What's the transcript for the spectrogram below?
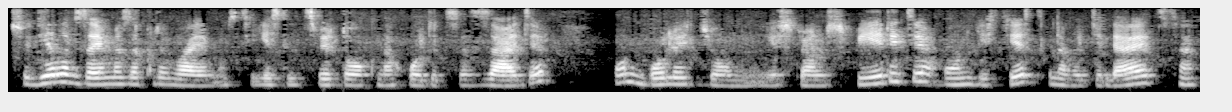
Все дело взаимозакрываемости. Если цветок находится сзади, он более темный. Если он спереди, он, естественно, выделяется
